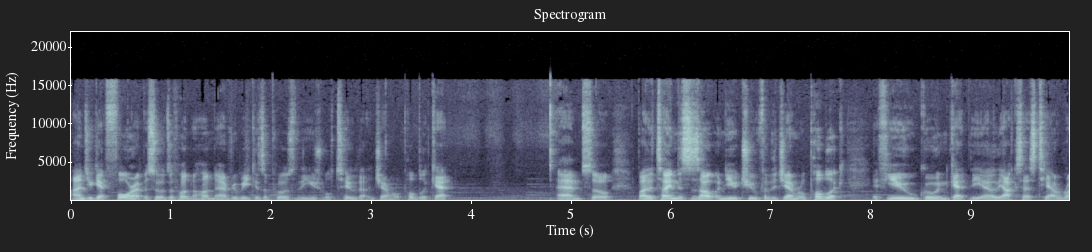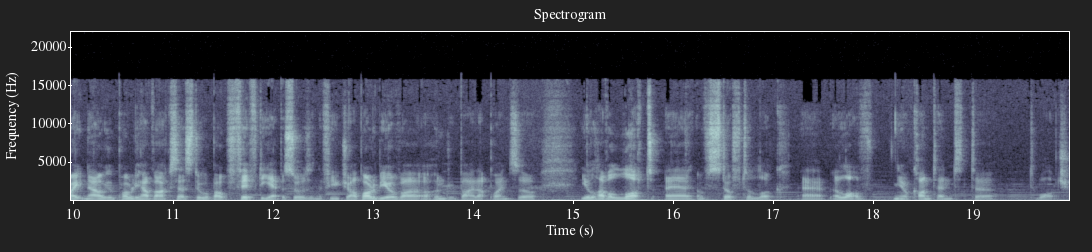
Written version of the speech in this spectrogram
and you get four episodes of Hunter Hunter every week as opposed to the usual two that the general public get. Um, so by the time this is out on YouTube for the general public, if you go and get the early access tier right now, you'll probably have access to about 50 episodes in the future. I'll probably be over 100 by that point, so you'll have a lot uh, of stuff to look, uh, a lot of you know content to to watch.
